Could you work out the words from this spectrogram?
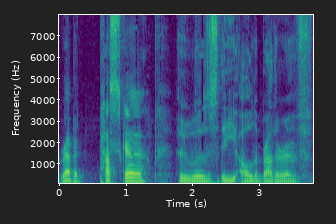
Rabapaska, who was the older brother of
